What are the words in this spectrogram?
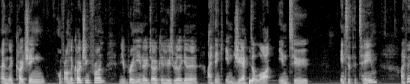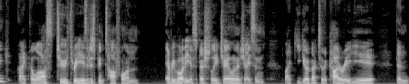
and the coaching on the coaching front. And you bring in Udoka, who's really going to I think inject a lot into into the team. I think like the last two three years have just been tough on everybody, especially Jaylen and Jayson. Like you go back to the Kyrie year, then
